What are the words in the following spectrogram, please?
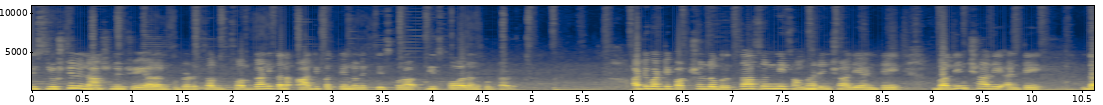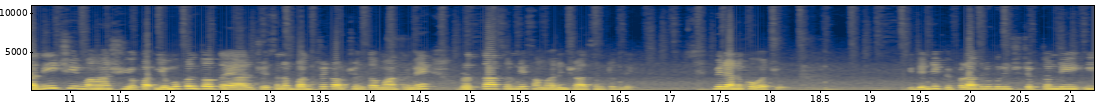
ఈ సృష్టిని నాశనం చేయాలనుకుంటాడు. స్వర్గాన్ని తన ఆధిపత్యంలోనికి తీసుకురా తీసుకోవాలనుకుంటాడు. అటువంటి పక్షంలో వృత్తాసుని సంహరించాలి అంటే వధించాలి అంటే దదీచి మహర్షి యొక్క ఎముకలతో తయారు చేసిన భద్ర కవచంతో మాత్రమే వృత్తాసుని సంహరించాల్సి ఉంటుంది. మీరు అనుకోవచ్చు ఇదేంటి పిప్పలాదుడి గురించి చెప్తుంది ఈ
